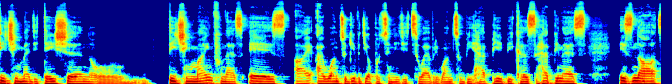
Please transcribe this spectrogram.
teaching meditation or teaching mindfulness is I, I want to give the opportunity to everyone to be happy because happiness is not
